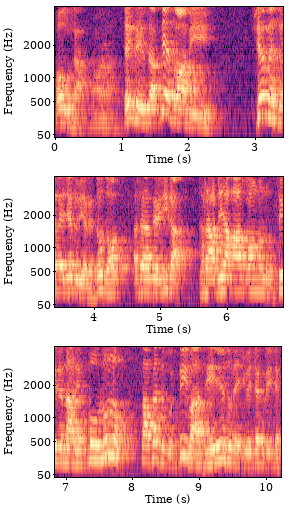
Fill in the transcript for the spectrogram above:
ဟုတ်လားဒိတ်ပဲယူဆပြက်သွားပြီရက်မယ်ဆိုရင်လည်းရက်လို့ရတယ်သို့တော့အထာဆယ်ကြီးကတရားတရားအားကောင်းလို့စေတနာတွေပို့လုံးလို့စာဖတ်သူကိုသိပါစေဆိုတဲ့ရွေချက်ကလေးတဲ့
